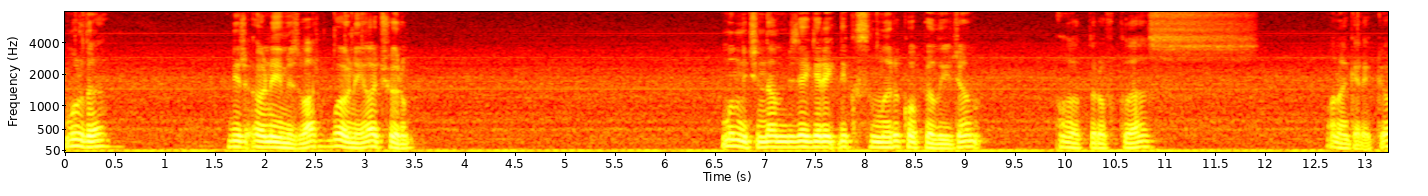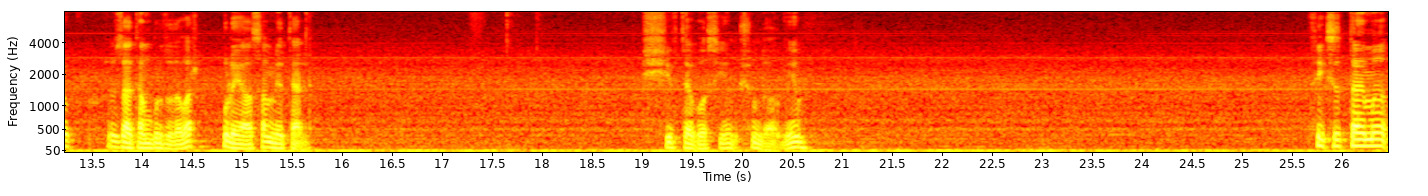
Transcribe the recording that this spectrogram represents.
Burada bir örneğimiz var. Bu örneği açıyorum. Bunun içinden bize gerekli kısımları kopyalayacağım. Adapter of class ona gerek yok. Zaten burada da var. Buraya alsam yeterli. Shift'e basayım. Şunu da alayım. Fixed time'a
